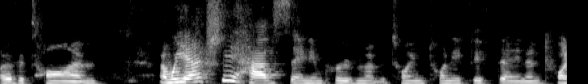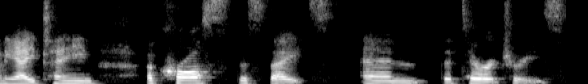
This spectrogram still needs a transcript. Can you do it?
over time. And we actually have seen improvement between 2015 and 2018 across the states and the territories.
